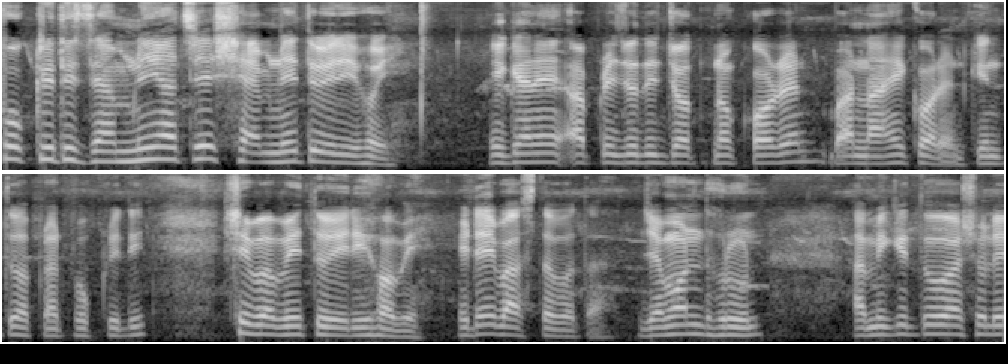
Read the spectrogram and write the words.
প্রকৃতি যেমনি আছে, সেমনি তৈরি হয় এখানে আপনি যদি যত্ন করেন বা নাই করেন, কিন্তু আপনার প্রকৃতি সেভাবে তৈরি হবে। এটাই বাস্তবতা। যেমন ধরুন, আমি কিন্তু আসলে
